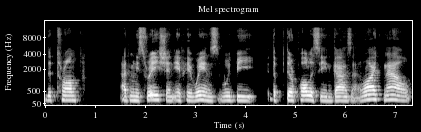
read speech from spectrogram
the Trump administration, if he wins, would be the, their policy in Gaza. Right now,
